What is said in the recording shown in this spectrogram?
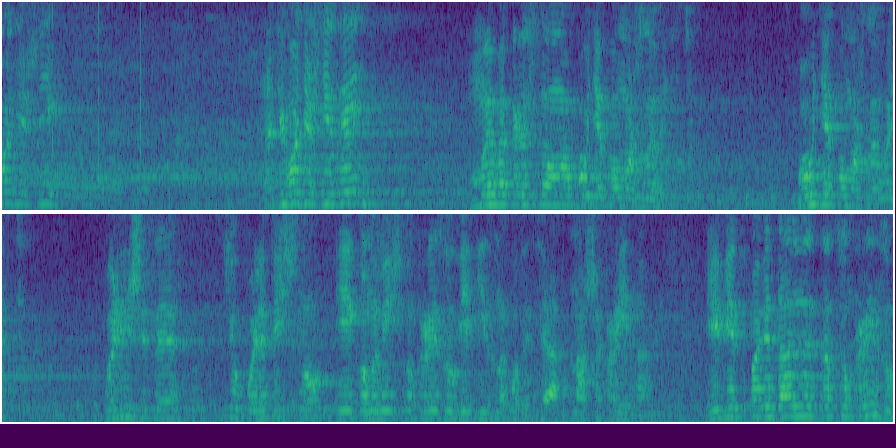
Сьогоднішній, на сьогоднішній день ми використовуємо будь-яку можливість, будь-яку можливість вирішити цю політичну і економічну кризу, в якій знаходиться наша країна. І відповідальність за цю кризу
